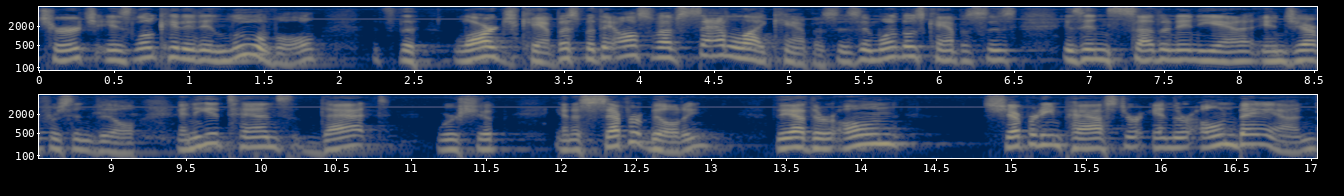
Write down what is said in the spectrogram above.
church is located in Louisville. It's the large campus, but they also have satellite campuses. And one of those campuses is in southern Indiana in Jeffersonville. And he attends that worship in a separate building. They have their own shepherding pastor and their own band,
